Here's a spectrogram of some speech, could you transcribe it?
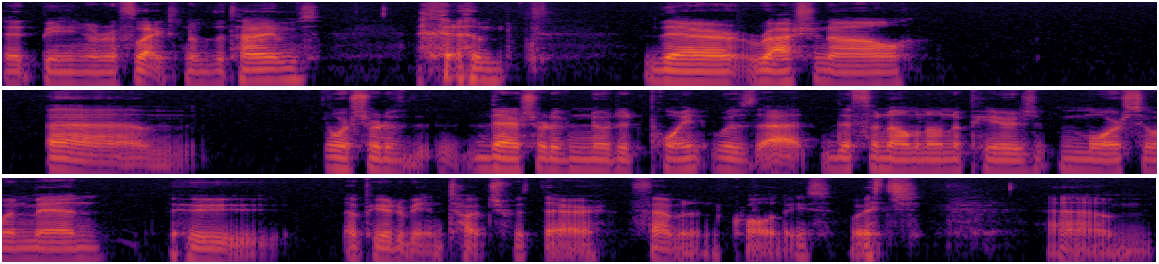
it being a reflection of the times, um, their rationale um, or sort of their sort of noted point was that the phenomenon appears more so in men who appear to be in touch with their feminine qualities, which um,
